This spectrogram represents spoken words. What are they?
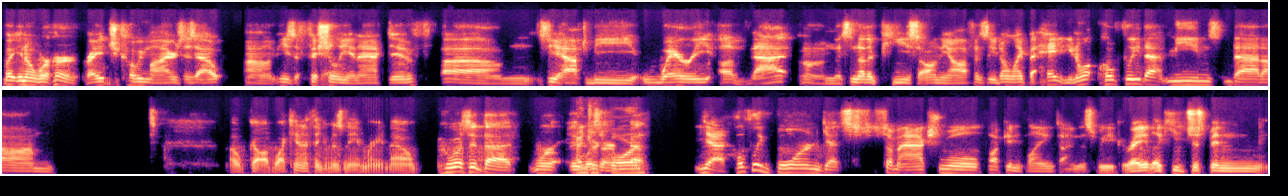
but you know, we're hurt, right? Jakobi Meyers is out. Um, he's officially yeah. inactive. Um, so you have to be wary of that. Um, that's another piece on the offense you don't like. But hey, you know what? Hopefully that means that um oh god, why can't I think of his name right now? Who was it that were it Kendrick was our Bourne. Best, yeah, hopefully Bourne gets some actual fucking playing time this week, right? Like he's just been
